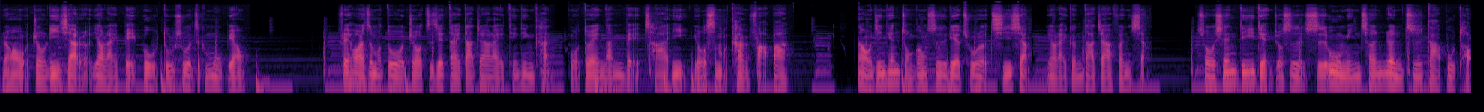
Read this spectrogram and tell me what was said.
然后我就立下了要来北部读书的这个目标。废话了这么多，我就直接带大家来听听看我对南北差异有什么看法吧。那我今天总共是列出了七项要来跟大家分享，首先第一点就是食物名称认知大不同。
